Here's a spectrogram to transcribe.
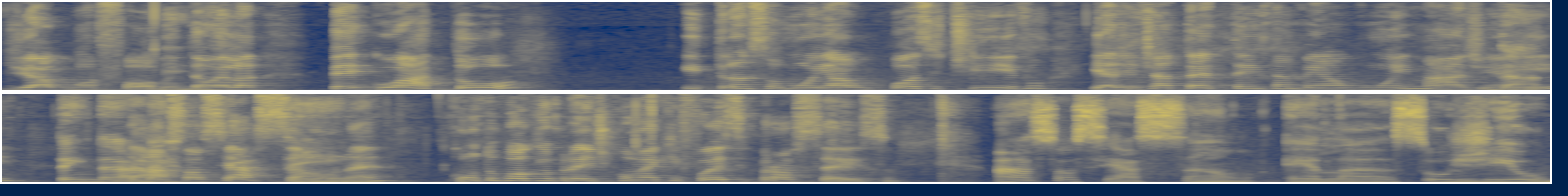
de alguma forma. É Então, ela pegou a dor e transformou em algo positivo. E a gente até tem também alguma imagem Da- aí tem da, da associação, tem. né? Conta um pouquinho pra gente como é que foi esse processo. A associação, ela surgiu.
